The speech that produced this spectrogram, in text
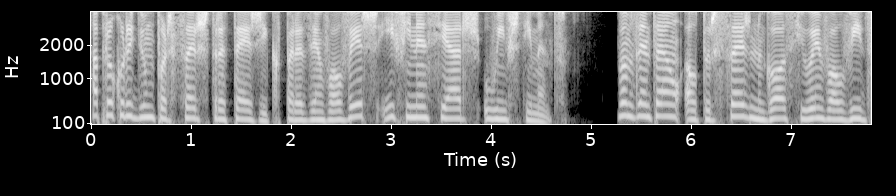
à procura de um parceiro estratégico para desenvolver e financiar o investimento. Vamos então ao terceiro negócio envolvido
